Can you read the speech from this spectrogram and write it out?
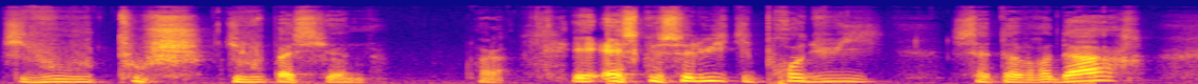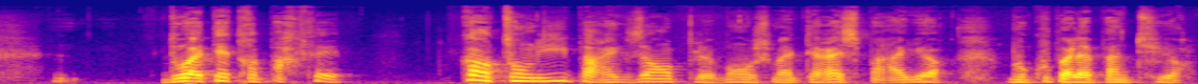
qui vous touche, qui vous passionne Voilà. Et est-ce que celui qui produit cette œuvre d'art doit être parfait? Quand on lit, par exemple, bon, je m'intéresse par ailleurs beaucoup à la peinture.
